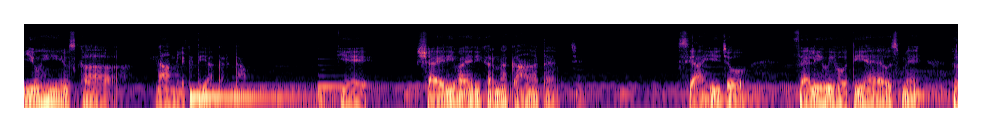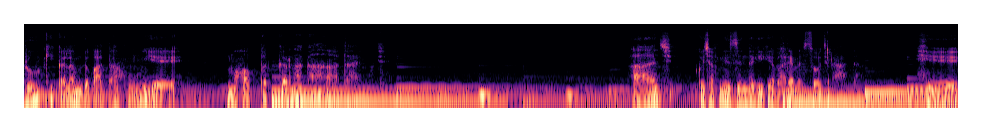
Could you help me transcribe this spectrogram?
यूँ ही उसका नाम लिख दिया करता। हूँ ये शायरी वायरी करना कहाँ आता है मुझे? स्याही जो फैली हुई होती है, उसमें रूह की कलम डुबाता हूँ, ये मोहब्बत करना कहाँ आता है मुझे? आज कुछ अपनी ज़िंदगी के बारे में सोच रहा था। ये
